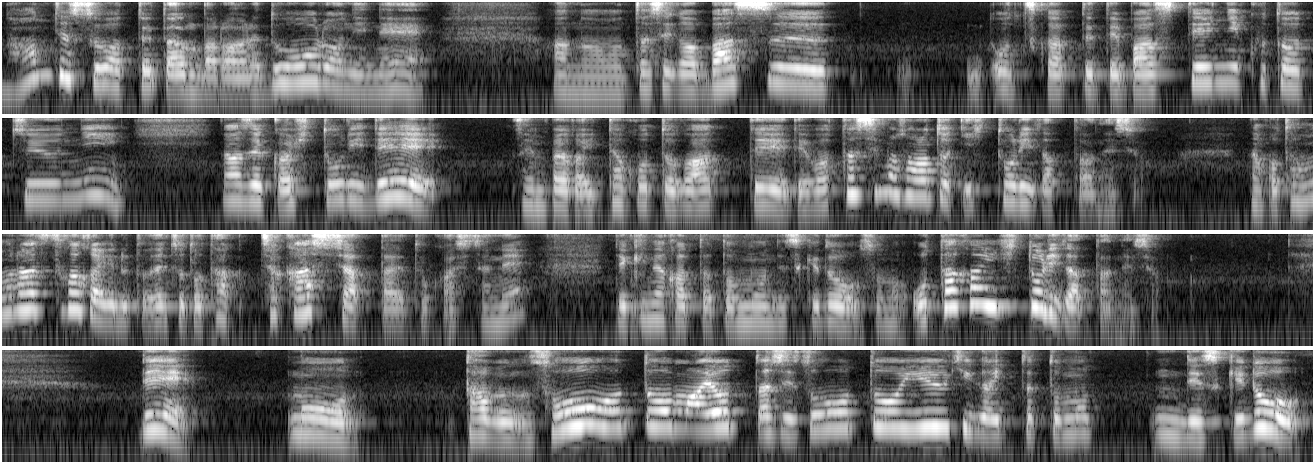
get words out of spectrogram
なんで座ってたんだろうあれ道路にね。あの私がバスを使っててバス停に行く途中になぜか一人で先輩がいたことがあってで私もその時一人だったんですよ。なんか友達とかがいるとねちょっとた茶化しちゃったりとかしてねできなかったと思うんですけどそのお互い一人だったんですよ。でもう多分相当迷ったし相当勇気がいったと思うんですけど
